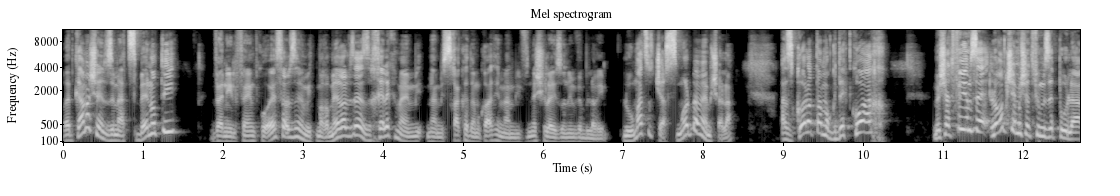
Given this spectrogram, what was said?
ועד כמה שזה מעצבן אותי ואני לפעמים כועס על זה ומתמרמר על זה זה חלק מה, מהמשחק הדמוקרטי מהמבנה של האיזונים ובלמים לעומת זאת שהשמאל בממשלה אז כל אותם מוקדי כוח משתפים עם זה, לא רק שהם משתפים עם זה פעולה,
